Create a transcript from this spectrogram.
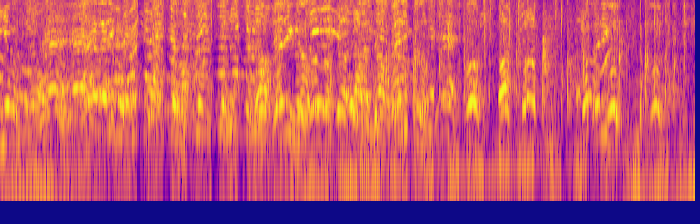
이게 맞죠? 베리 굿. 베리 굿. 베리 굿. 예. 굿. 굿. 베리 굿. 굿.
